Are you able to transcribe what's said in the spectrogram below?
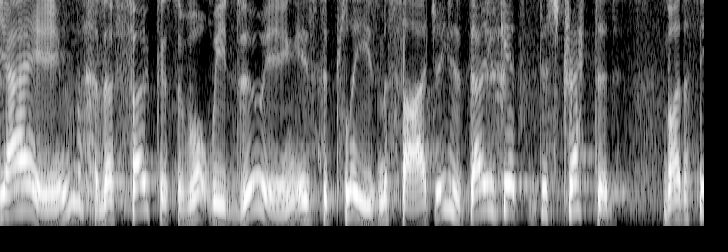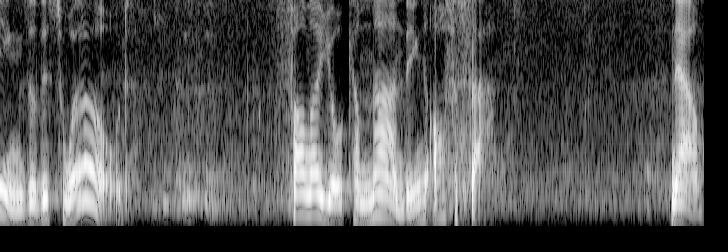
The aim, the focus of what we're doing is to please Messiah Jesus. Don't get distracted by the things of this world. Follow your commanding officer. Now,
